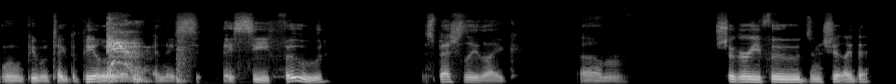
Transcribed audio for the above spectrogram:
when people take the peel whatever, and they see, they see food, especially like um sugary foods and shit like that,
